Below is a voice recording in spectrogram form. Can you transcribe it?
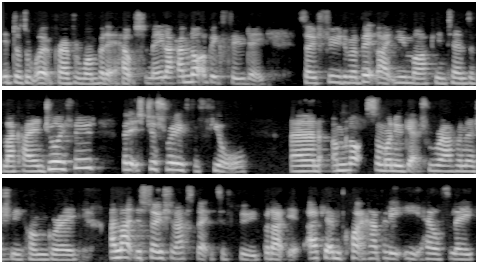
it doesn't work for everyone, but it helps for me. Like I'm not a big foodie, so food I'm a bit like you, Mark, in terms of like I enjoy food, but it's just really for fuel. And I'm not someone who gets ravenously hungry. I like the social aspect of food, but I, I can quite happily eat healthily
